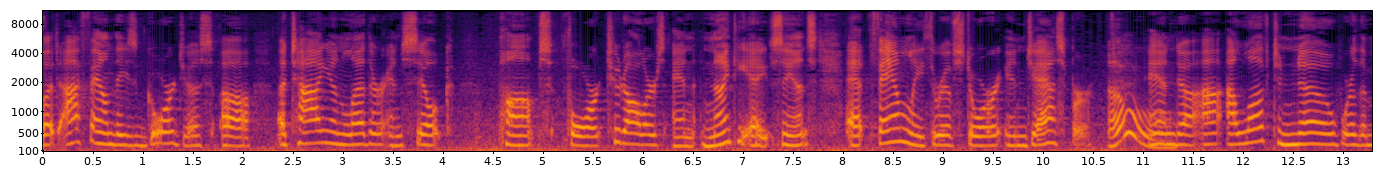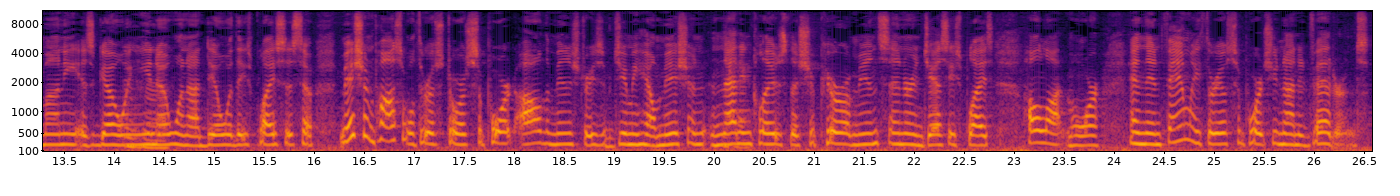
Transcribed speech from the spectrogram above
But I found these gorgeous uh, Italian leather and silk pumps for $2.98 at Family Thrift Store in Jasper. Oh. And uh, I, I love to know where the money is going, you know, mm-hmm. when I deal with these places. So Mission Possible Thrift Stores support all the ministries of Jimmie Hale Mission, and that mm-hmm. includes the Shapiro Men's Center and Jessie's Place, a whole lot more. And then Family Thrift supports United Veterans.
